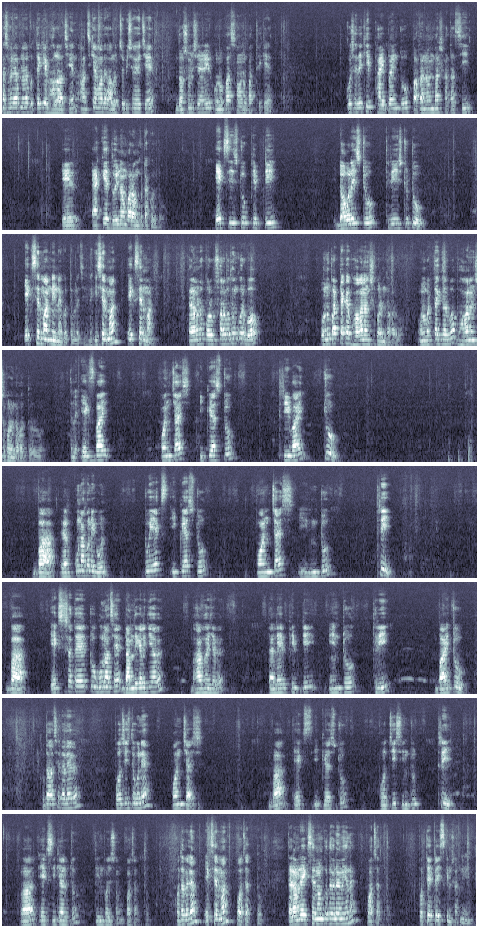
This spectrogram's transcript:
আশা করি আপনারা প্রত্যেকে ভালো আছেন। আজকে আমাদের আলোচ্য বিষয় হচ্ছে দশম শ্রেণির অনুপাত, সমানুপাত থেকে। কোষে দেখি ফাইভ পয়েন্ট টু পাতা নম্বর সাতাশি, এর একের দুই নম্বর অঙ্কটা করব। X is to fifty double is to three is to two এক্সের মান নির্ণয় করতে বলেছে। কিসের মান? এক্সের মান। তাহলে আমরা সর্বপ্রথম করব, অনুপাতটাকে ভগ্নাংশে পরিণত করব। অনুপাতটা কি করব? ভগ্নাংশে পরিণত করতে পারব তাহলে এক্স বাই পঞ্চাশ equals to three by two বা এবার কোনাকুনি গুণ টু এক্স ইকুয়াস টু পঞ্চাশ ইন্টু থ্রি বা এক্সের সাথে টু গুণ আছে, ডান দিকে গেলে কি হবে? ভাগ হয়ে যাবে। তাহলে fifty into three by two কত আছে তাহলে হবে পঁচিশ দুগুণে পঞ্চাশ বা এক্স ইকুয়ালস টু পঁচিশ ইন্টু থ্রি আর এক্স ইকুয়াল টু তিন পঁচিশ পঁচাত্তর। কত পেলাম? এক্সের মান পঁচাত্তর। তাহলে আমরা এক্সের মান কত পেলাম এখানে? পঁচাত্তর। প্রত্যেকটা স্ক্রিনশট নিয়ে নিই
